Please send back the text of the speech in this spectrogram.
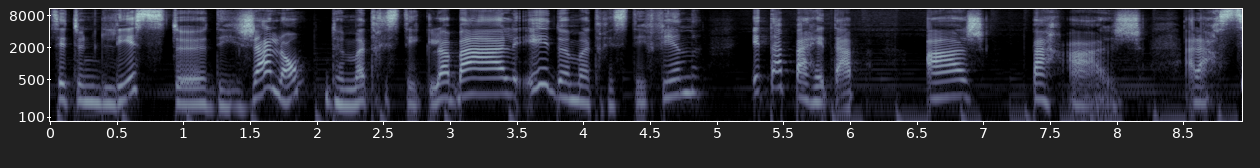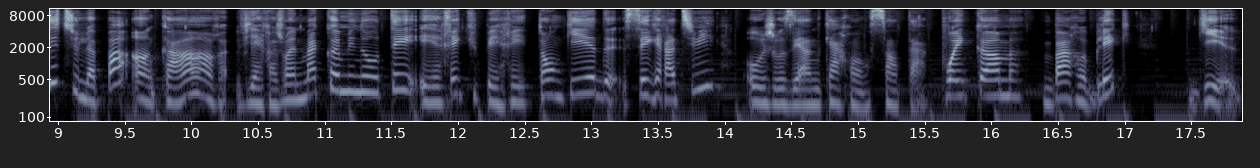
C'est une liste des jalons de motricité globale et de motricité fine, étape par étape, âge par âge. Alors, si tu ne l'as pas encore, viens rejoindre ma communauté et récupérer ton guide. C'est gratuit au josianecaronsanta.com barre oblique guide.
